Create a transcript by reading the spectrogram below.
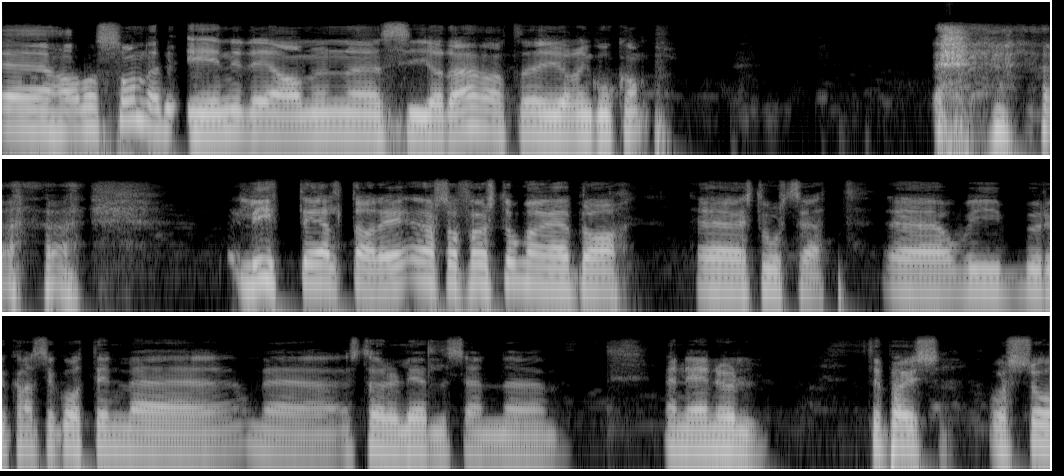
Havarsson, er du enig i det Amund sier der, at det gjør en god kamp? Litt delt av det. Altså, første omgang er bra, stort sett. Og vi burde kanskje gått inn med, med større ledelse enn en 1-0 til pause. Og så,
